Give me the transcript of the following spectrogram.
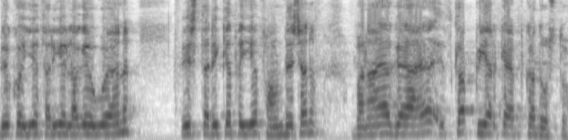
देखो, ये सरिये लगे हुए हैं ना। इस तरीके से ये फाउंडेशन बनाया गया है इसका पियर कैप का दोस्तों।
